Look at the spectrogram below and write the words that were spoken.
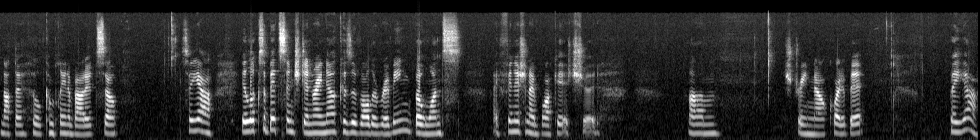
Not that he'll complain about it. So, so yeah, it looks a bit cinched in right now because of all the ribbing. But once I finish and I block it, it should um, straighten out quite a bit. But yeah,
